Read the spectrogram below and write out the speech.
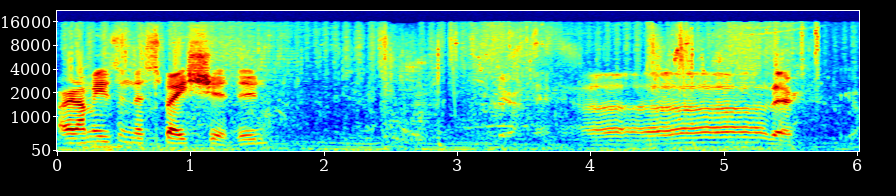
All right, I'm using the space shit, dude. Here, okay. Uh, there. There.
